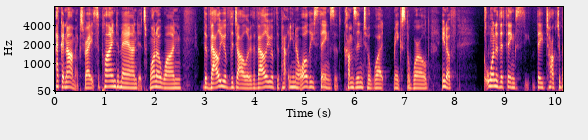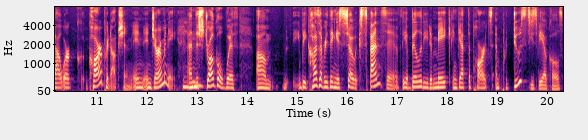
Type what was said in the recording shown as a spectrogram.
economics, right? Supply and demand. It's 101 the value of the dollar, the value of the you know, all these things that comes into what makes the world, you know, f- one of the things they talked about were car production in, in Germany and the struggle with, um, because everything is so expensive, the ability to make and get the parts and produce these vehicles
